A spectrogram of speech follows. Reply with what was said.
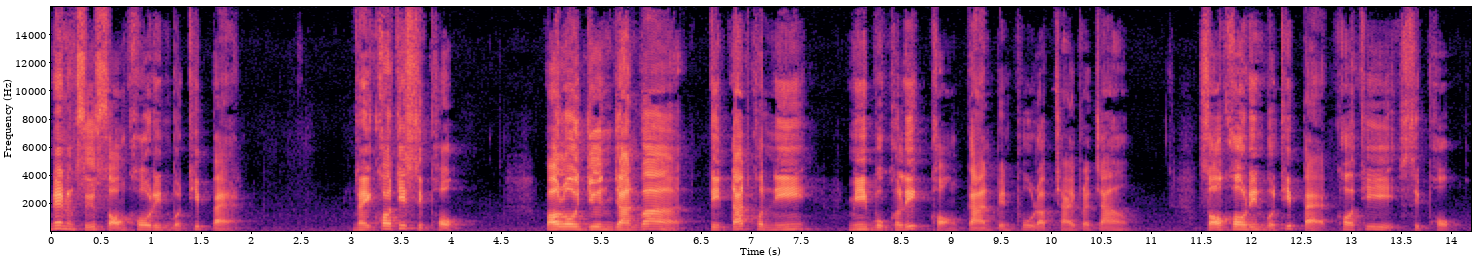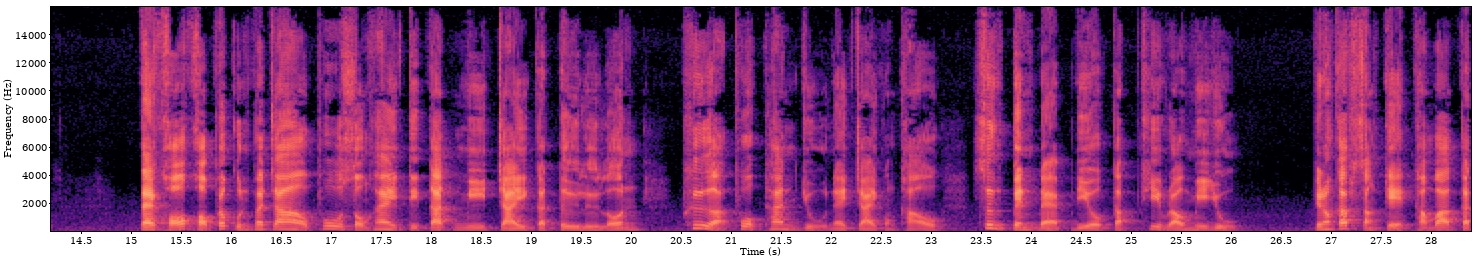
ในหนังสือ 2 โครินธ์บทที่ 8 ในข้อที่ 16 เปาโลยืนยันว่าติตัสคนนี้มีบุคลิกของการเป็นผู้รับใช้พระเจ้า 2 โครินธ์บทที่ 8 ข้อที่ 16 แต่ขอขอบพระคุณพระเจ้าผู้ทรงให้ติตัสมีใจกระตือรือร้น เพื่อพวกท่านอยู่ในใจของเขา ซึ่งเป็นแบบเดียวกับที่เรามีอยู่ พี่น้องครับสังเกตคำว่ากระ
